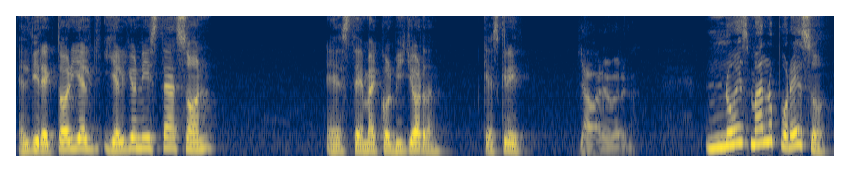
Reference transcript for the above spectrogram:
El director y el, y el, guionista son este Michael B. Jordan, que es Creed. Ya vale verga. No es malo por eso,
